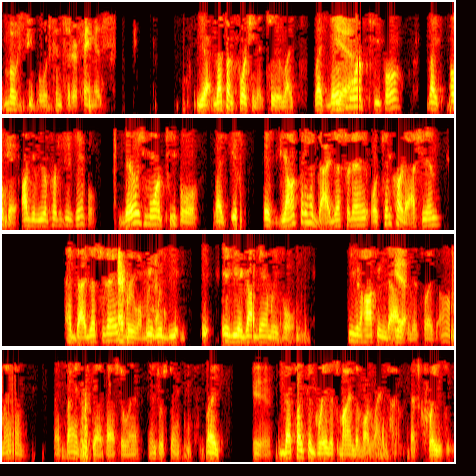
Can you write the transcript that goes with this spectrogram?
most people would consider famous. Yeah, that's unfortunate too. Like, like there's Yeah. more people. Like, okay, I'll give you a perfect example. There's more people. Like, if if Beyonce had died yesterday, or Kim Kardashian had died yesterday, Everyone would it know. would be it, it'd be a goddamn revolt. Stephen Hawking died, Yeah. and it's like, oh man, that scientist guy passed away. Interesting. Like, Yeah. that's like the greatest mind of our lifetime. That's crazy.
